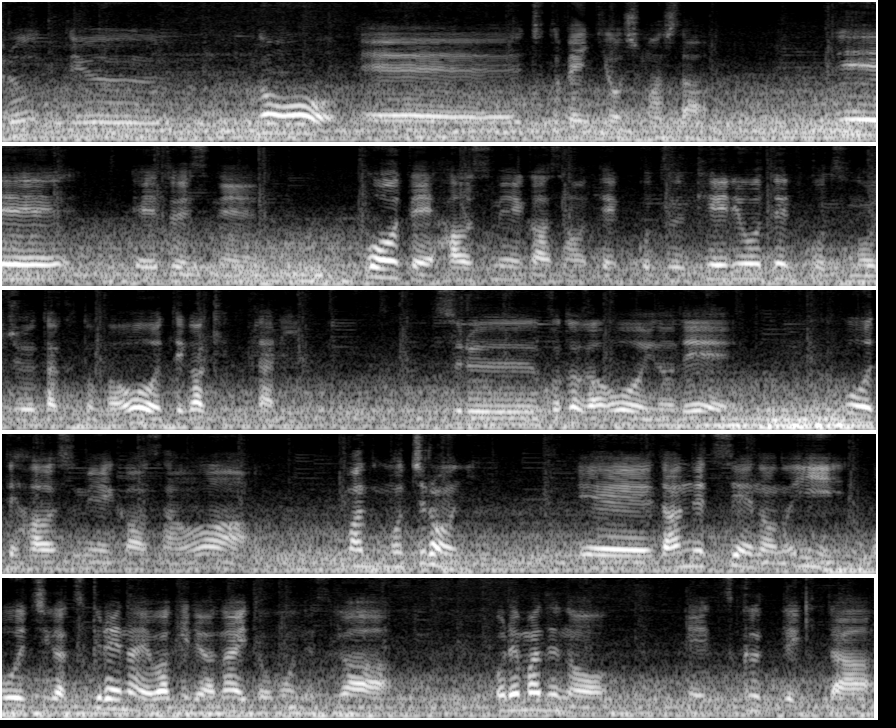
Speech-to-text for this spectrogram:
るっていうのを、えー、ちょっと勉強しました。でえっ、ー、とですね大手ハウスメーカーさんは鉄骨軽量鉄骨の住宅とかを手掛けたりすることが多いので大手ハウスメーカーさんは、まあ、もちろん、えー、断熱性能のいいお家が作れないわけではないと思うんですがこれまでの、え、作ってきた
